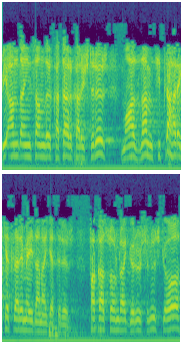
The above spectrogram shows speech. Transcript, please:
Bir anda insanlığı katar karıştırır, muazzam kitle hareketleri meydana getirir. Fakat sonra görürsünüz ki o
